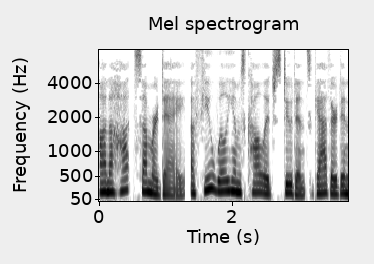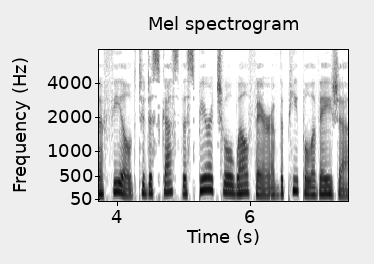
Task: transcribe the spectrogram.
On a hot summer day, a few Williams College students gathered in a field to discuss the spiritual welfare of the people of Asia.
